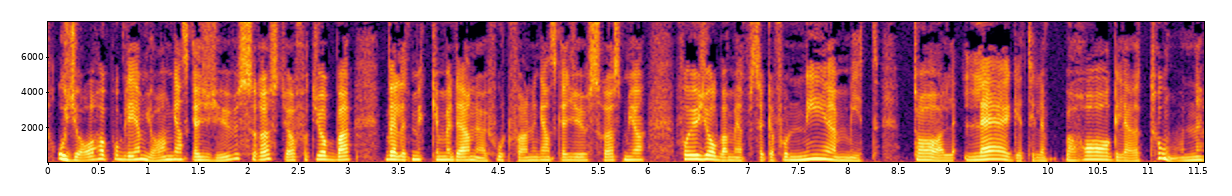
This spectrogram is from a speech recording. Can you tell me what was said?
Och jag har problem, jag har en ganska ljus röst. Jag har fått jobba väldigt mycket med den. Jag är fortfarande en ganska ljus röst, men jag får ju jobba med att försöka få ner mitt talläge till en behagligare ton.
